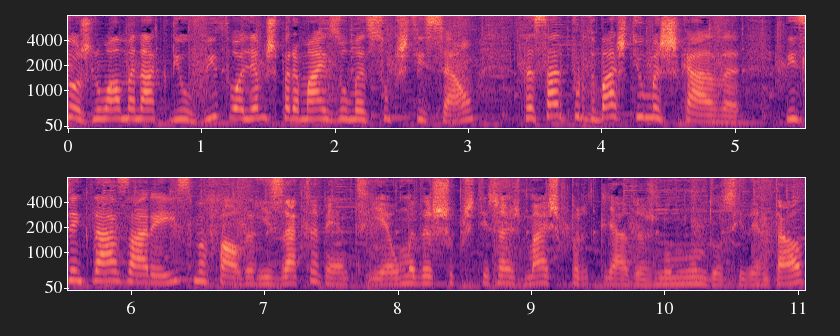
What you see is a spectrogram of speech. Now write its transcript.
hoje, no Almanac de Ouvido, olhamos para mais uma superstição: passar por debaixo de uma escada. Dizem que dá azar, é isso, Mafalda? Exatamente, e é uma das superstições mais partilhadas no mundo ocidental.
